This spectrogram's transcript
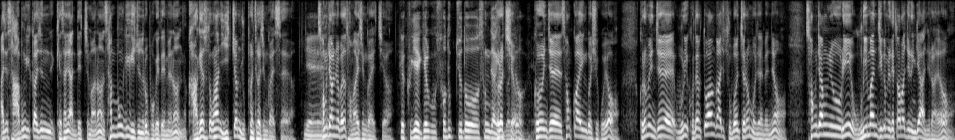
아직 4분기까지는 계산이 안 됐지만은 3분기 기준으로 보게 되면은 가계 소득은 한 2.6%가 증가했어요. 예. 성장률보다 더 많이 증가했죠. 그러니까 그게 결국 소득 주도 성장인 그렇죠. 거죠. 그 이제 성과인 것이고요. 그러면 이제 우리 그다음에 또 한 가지 두 번째는 뭐냐면요. 성장률이 우리만 지금 이렇게 떨어지는 게 아니라요.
